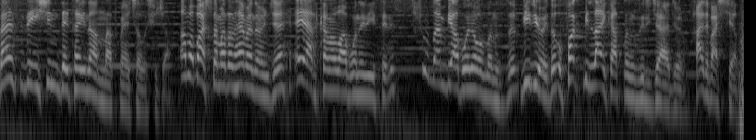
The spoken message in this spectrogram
Ben size işin detayını anlatmaya çalışacağım. Ama başlamadan hemen önce eğer kanala abone değilseniz şuradan bir abone olmanızı, videoya da ufak bir like atmanızı rica ediyorum. Hadi başlayalım.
